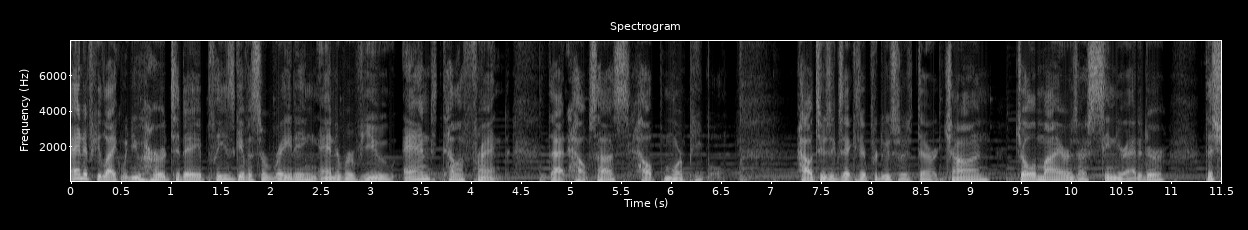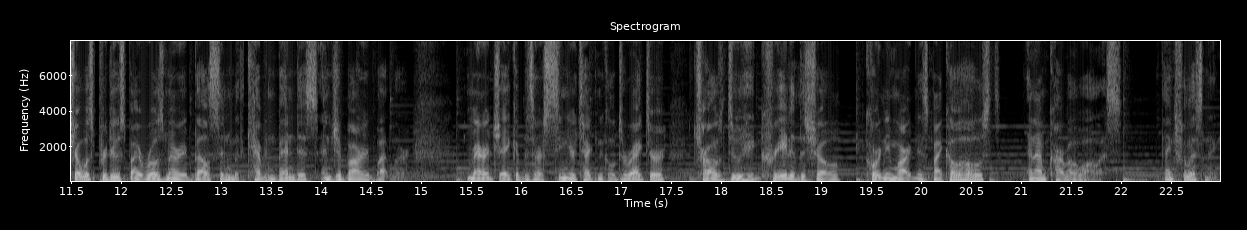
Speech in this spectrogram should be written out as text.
And if you like what you heard today, please give us a rating and a review and tell a friend. That helps us help more people. How To's executive producer is Derek John. Joel Meyer is our senior editor. This show was produced by Rosemary Belson with Kevin Bendis and Jabari Butler. Merritt Jacob is our senior technical director. Charles Duhigg created the show. Courtney Martin is my co host. And I'm Carvell Wallace. Thanks for listening.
